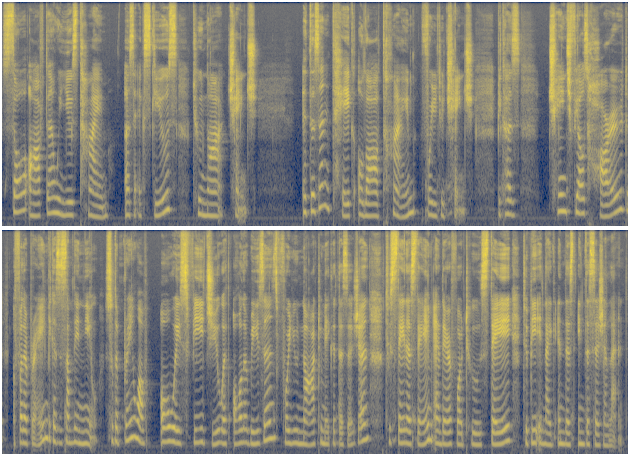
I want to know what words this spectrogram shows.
So often we use time as an excuse to not change. It doesn't take a lot of time for you to change because change feels hard for the brain because it's something new. So the brain will always feed you with all the reasons for you not to make a decision to stay the same and therefore to stay to be in like in this indecision land.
